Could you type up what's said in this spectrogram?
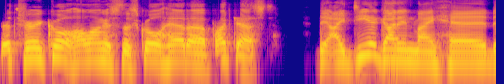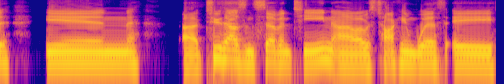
That's very cool. How long has the school had a podcast? The idea got in my head in uh, 2017. Uh, I was talking with a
